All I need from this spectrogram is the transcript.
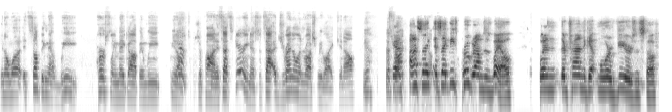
you know what? It's something that we personally make up and we, you know, Yeah. touch upon. It's that scariness. It's that adrenaline rush we like. You know. Yeah. That's Yeah, right. and it's like it's like these programs as well when they're trying to get more viewers and stuff.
